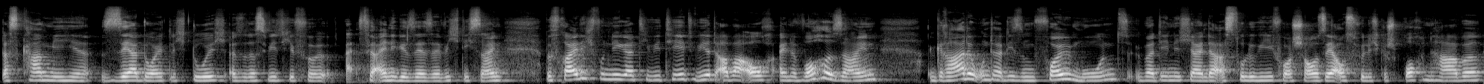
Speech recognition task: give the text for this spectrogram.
Das kam mir hier sehr deutlich durch. Also das wird hier für, für einige sehr, sehr wichtig sein. Befrei dich von Negativität wird aber auch eine Woche sein, gerade unter diesem Vollmond, über den ich ja in der Astrologievorschau sehr ausführlich gesprochen habe,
